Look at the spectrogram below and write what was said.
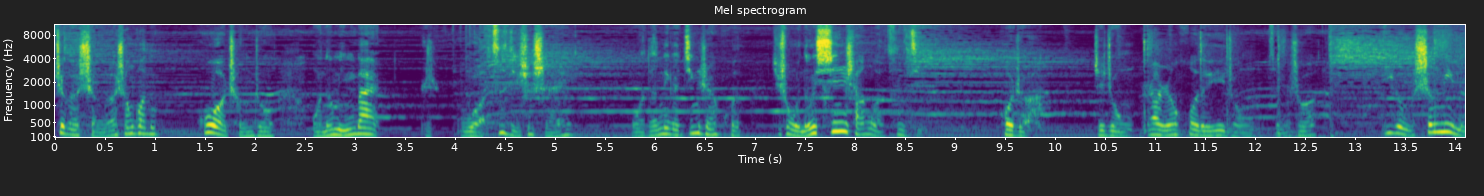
这个审核生活的过程中，我能明白我自己是谁。我的那个精神或就是我能欣赏我自己，或者这种让人获得一种怎么说，一种生命的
